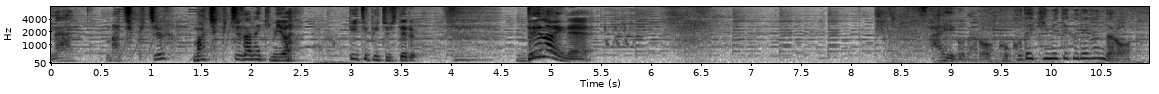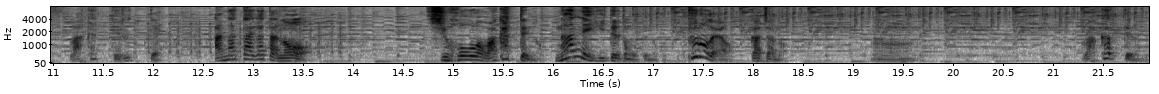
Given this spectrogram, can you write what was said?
なマチュピチュ？マチュピチュだね君は。ピチュピチュしてる。出ないね。最後だろ？ここで決めてくれるんだろ？分かってるって。あなた方の手法は分かってんの？何年引いてると思ってんの？こっち。プロだよガチャの。うん。分かってるんだよ。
